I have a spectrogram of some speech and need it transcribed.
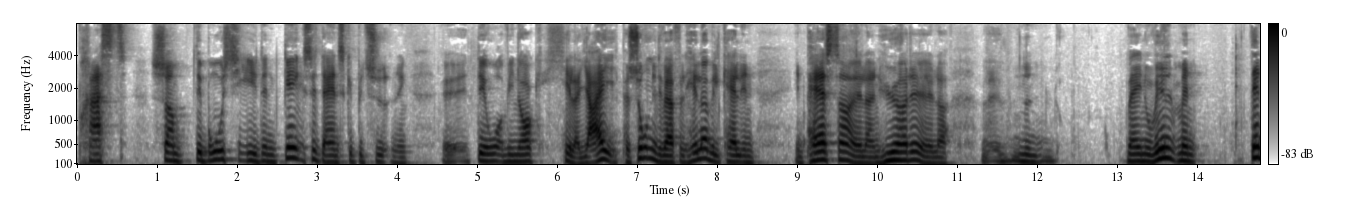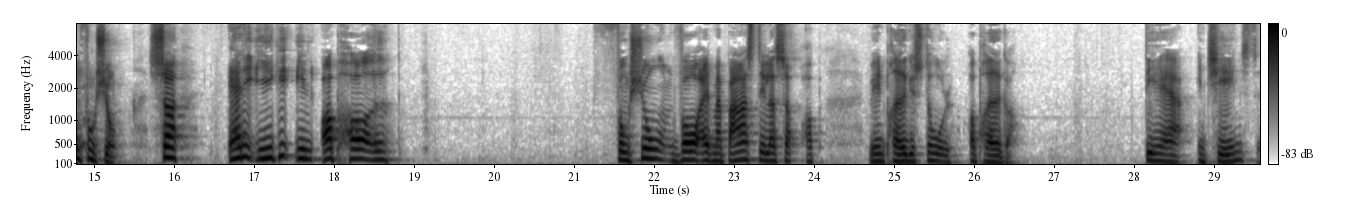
præst, som det bruges i den gængse danske betydning, øh, det ord vi nok, eller jeg personligt i hvert fald, hellere vil kalde en, en pastor, eller en hyrde, eller øh, hvad I nu vil, men den funktion, så er det ikke en ophøjet funktion, hvor at man bare stiller sig op ved en prædikestol og prædiker. Det er en tjeneste.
